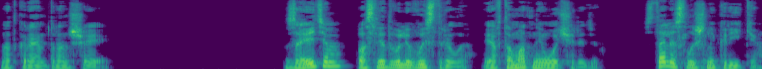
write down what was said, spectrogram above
над краем траншеи. За этим последовали выстрелы и автоматные очереди. Стали слышны крики.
